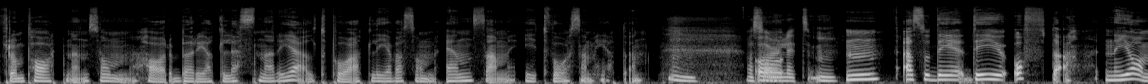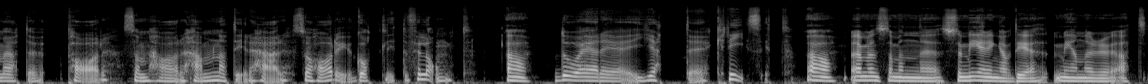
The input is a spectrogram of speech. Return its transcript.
från partnern som har börjat ledsna rejält på att leva som ensam i tvåsamheten. Mm. Vad sorgligt. Mm. Mm, alltså det, det är ju ofta, när jag möter par som har hamnat i det här, så har det ju gått lite för långt. Ja. Då är det jättekrisigt. Ja, men som en uh, summering av det, menar du att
